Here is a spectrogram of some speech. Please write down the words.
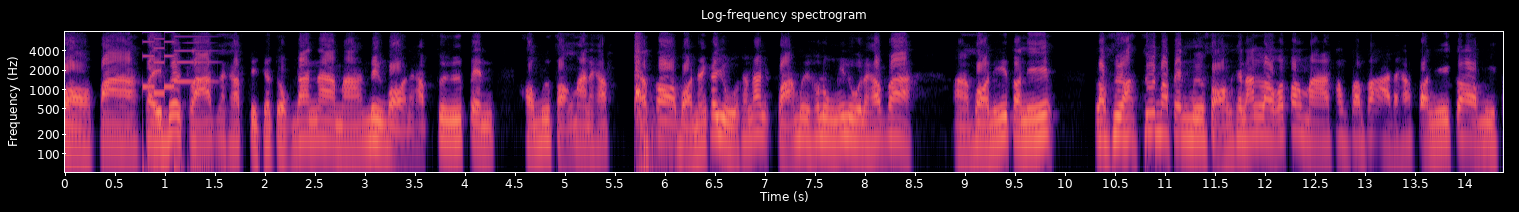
บ่อปลาไฟเบอร์กลาสนะครับติดกระจกด้านหน้ามา 1 บ่อนะครับ ซื้อเป็นของมือสองมานะครับ แล้วก็บ่อนั้นก็อยู่ทางด้านขวามือของลุงนินูนะครับว่าบ่อนี้ตอนนี้ เราซื้อซื้อมาเป็นมือสองฉะนั้นเราก็ต้องมาทำความสะอาดนะครับ ตอนนี้ก็มีส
